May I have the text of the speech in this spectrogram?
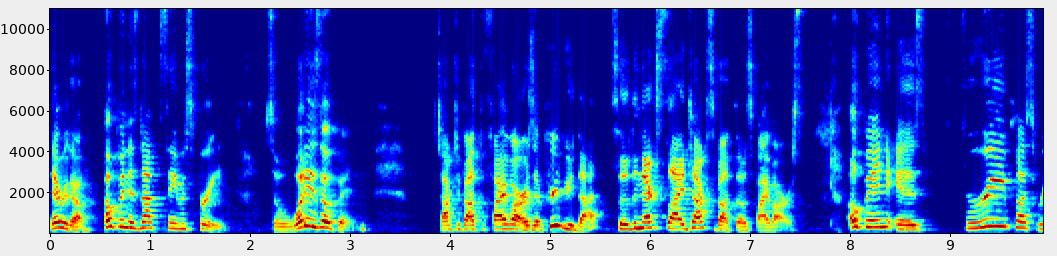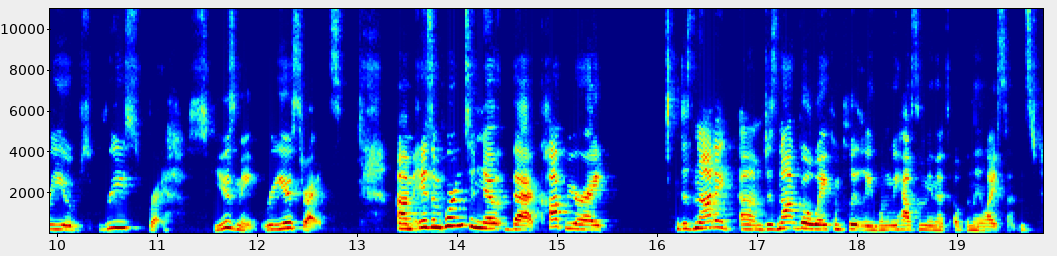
There we go. Open is not the same as free. So what is open? Talked about the five R's. I previewed that. So the next slide talks about those five R's. Open is free plus reuse, re, excuse me, reuse rights. Um, it is important to note that copyright does not um, does not go away completely when we have something that's openly licensed.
